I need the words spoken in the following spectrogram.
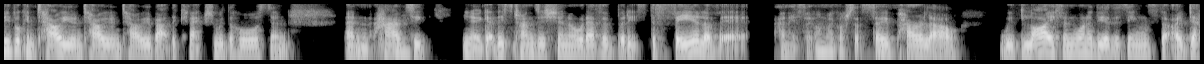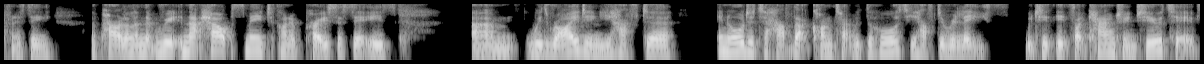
people can tell you and tell you and tell you about the connection with the horse and and how mm. to you know get this transition or whatever but it's the feel of it and it's like oh my gosh that's so mm. parallel with life and one of the other things that i definitely see a parallel and that re- and that helps me to kind of process it is um, with riding you have to in order to have that contact with the horse you have to release which is, it's like counterintuitive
